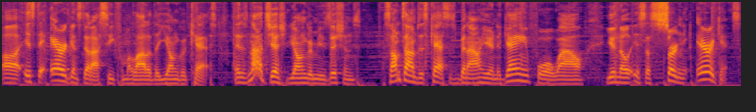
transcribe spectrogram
uh, is the arrogance that I see from a lot of the younger cats. And it's not just younger musicians. Sometimes this cast has been out here in the game for a while. You know, it's a certain arrogance.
